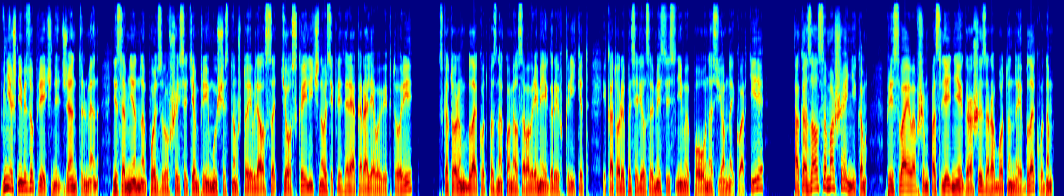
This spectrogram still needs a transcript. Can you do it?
Внешне безупречный джентльмен, несомненно пользовавшийся тем преимуществом, что являлся тезкой личного секретаря королевы Виктории, с которым Блэквуд познакомился во время игры в крикет и который поселился вместе с ним и Поу на съемной квартире, оказался мошенником, присваивавшим последние гроши, заработанные Блэквудом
